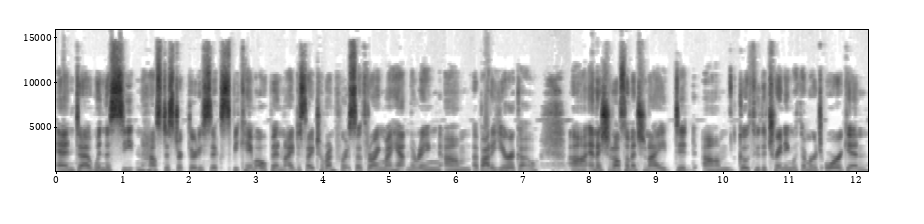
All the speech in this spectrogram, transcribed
And uh, when the seat in House District 36 became open, I decided to run for it. So throwing my hat in the ring um, about a year ago. Uh, and I should also mention I did um, go through the training with Emerge Oregon,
